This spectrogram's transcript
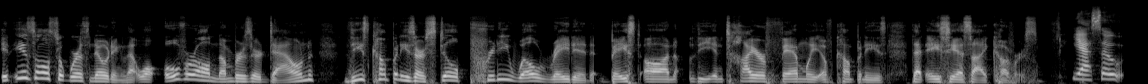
It is also worth noting that while overall numbers are down, these companies are still pretty well rated based on the entire family of companies that ACSI covers. Yeah, so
